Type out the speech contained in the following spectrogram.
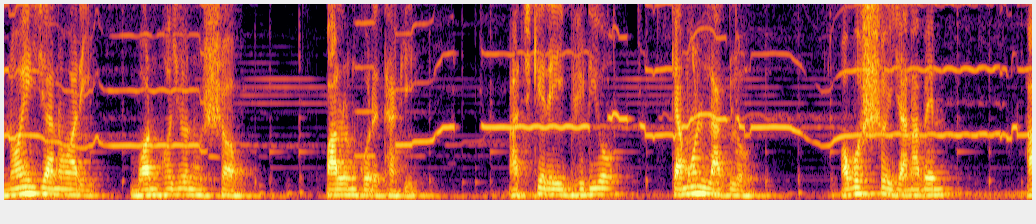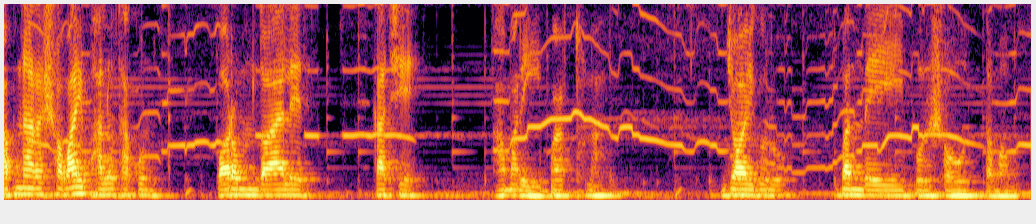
নয় জানুয়ারি বনভোজন উৎসব পালন করে থাকি। আজকের এই ভিডিও কেমন লাগল অবশ্যই জানাবেন। আপনারা সবাই ভালো থাকুন। পরম দয়ালের কাছে আমার এই প্রার্থনা। জয় গুরু। বন্দে পুরুষোত্তমম।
